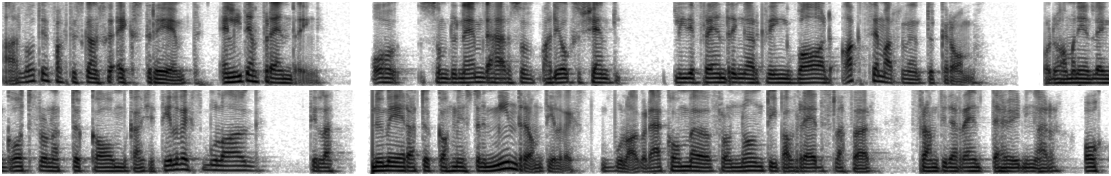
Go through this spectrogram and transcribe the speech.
Ja, det låter ju faktiskt ganska extremt. En liten förändring. Och som du nämnde här så har jag också känt lite förändringar kring vad aktiemarknaden tycker om. Och då har man egentligen gått från att tycka om kanske tillväxtbolag till att numera tycka åtminstone mindre om tillväxtbolag. Och det här kommer från någon typ av rädsla för framtida räntehöjningar och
